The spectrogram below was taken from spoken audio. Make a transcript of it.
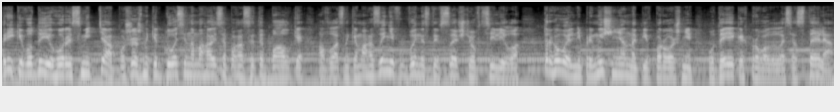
Ріки води і гори сміття. Пожежники досі намагаються погасити балки, а власники магазинів винести все, що вціліло. Торговельні приміщення напівпорожні. У деяких провалилася стеля.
